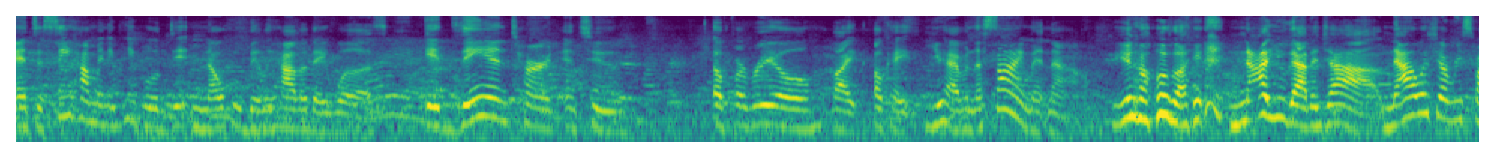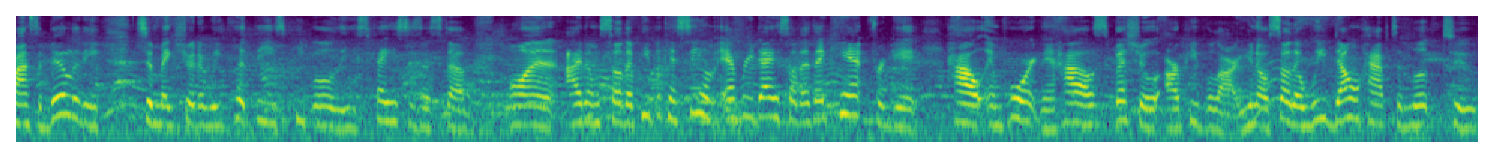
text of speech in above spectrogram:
and to see how many people didn't know who Billie Holiday was, it then turned into a for real like, okay, you have an assignment now You know, like now you got a job. Now it's your responsibility to make sure that we put these people, these faces and stuff on items so that people can see them every day so that they can't forget how important and how special our people are, you know, so that we don't have to look to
